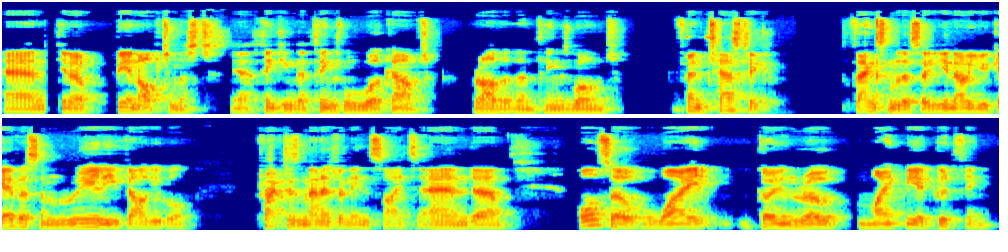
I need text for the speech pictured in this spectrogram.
and you know, be an optimist, yeah, thinking that things will work out rather than things won't. Fantastic. Thanks, Melissa. You know, you gave us some really valuable practice management insights and uh, also why going rogue might be a good thing.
